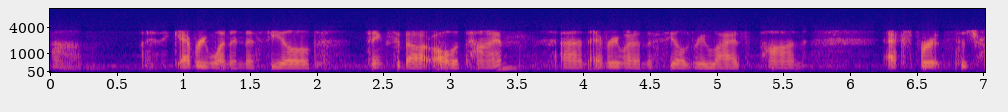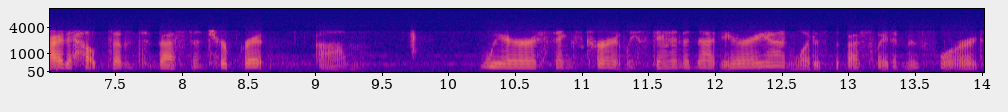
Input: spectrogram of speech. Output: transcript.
um, I think everyone in the field thinks about all the time, and everyone in the field relies upon experts to try to help them to best interpret um, where things currently stand in that area and what is the best way to move forward.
